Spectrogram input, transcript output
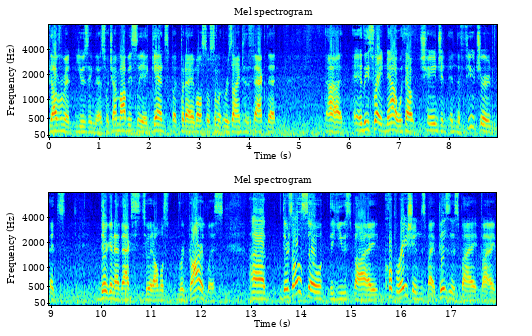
government using this, which I'm obviously against, but, but I am also somewhat resigned to the fact that, uh, at least right now, without change in, in the future, it's they're going to have access to it almost regardless. Uh, there's also the use by corporations, by business, by by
